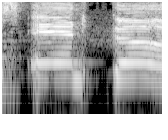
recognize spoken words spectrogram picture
comes and goes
